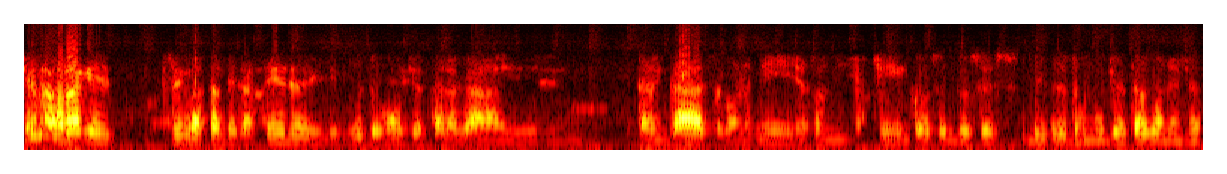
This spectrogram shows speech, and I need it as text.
yo la verdad que soy bastante casero y disfruto mucho estar acá, y, estar en casa con los niños, son niños chicos, entonces disfruto mucho estar con ellos.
